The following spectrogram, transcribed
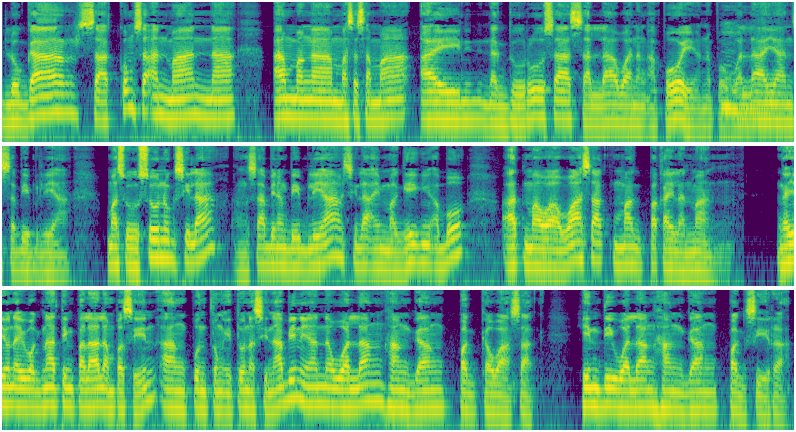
lugar sa kung saan man na ang mga masasama ay nagdurusa sa lawa ng apoy. Ano po, wala yan sa Biblia. Masusunog sila, ang sabi ng Biblia, sila ay magiging abo at mawawasak magpakailanman. Ngayon ay wag nating palalampasin ang puntong ito na sinabi niya na walang hanggang pagkawasak, hindi walang hanggang pagsira.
